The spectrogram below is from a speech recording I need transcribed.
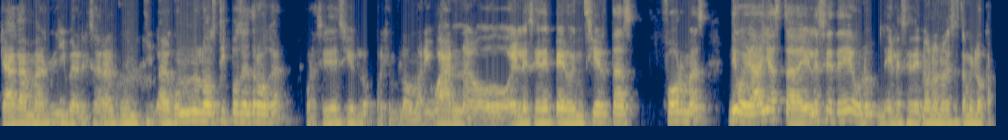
que haga mal liberalizar algún, algunos tipos de droga, por así decirlo, por ejemplo, marihuana o LSD, pero en ciertas formas, digo, hay hasta LSD o no, LSD, no, no, no, esa está muy loca,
